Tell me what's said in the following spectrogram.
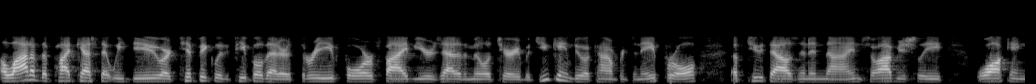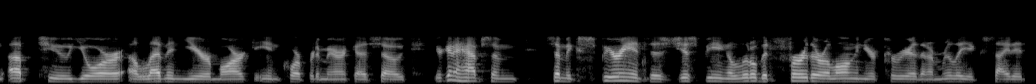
a lot of the podcasts that we do are typically people that are three, four, five years out of the military. But you came to a conference in April of 2009, so obviously walking up to your 11 year mark in corporate America. So you're going to have some some experiences just being a little bit further along in your career that I'm really excited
